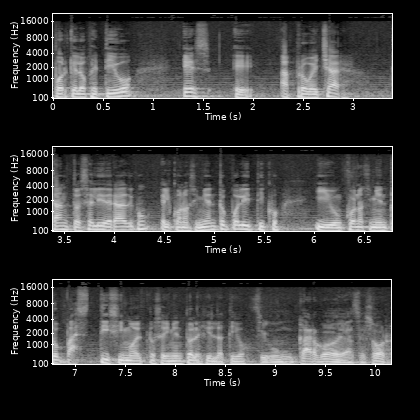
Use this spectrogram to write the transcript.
porque el objetivo es eh, aprovechar tanto ese liderazgo, el conocimiento político y un conocimiento vastísimo del procedimiento legislativo. Sin un cargo de asesor.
